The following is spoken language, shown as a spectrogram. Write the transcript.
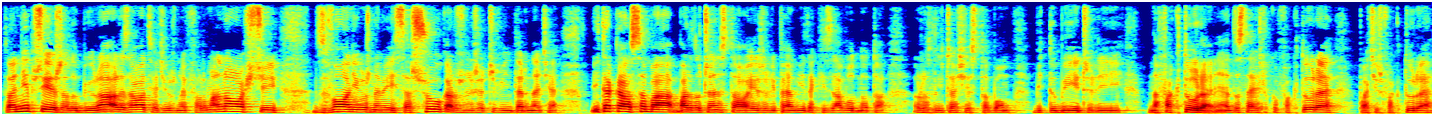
To nie przyjeżdża do biura, ale załatwia Ci różne formalności, dzwoni różne miejsca, szuka różnych rzeczy w internecie. I taka osoba bardzo często, jeżeli pełni taki zawód, no to rozlicza się z Tobą B2B, czyli na fakturę. Nie? Dostajesz tylko fakturę, płacisz fakturę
